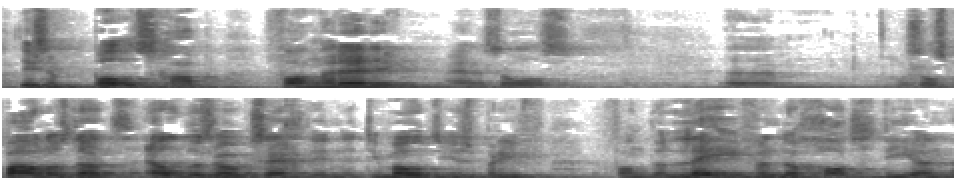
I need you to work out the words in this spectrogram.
Het is een boodschap van redding. Hè, zoals, uh, zoals Paulus dat elders ook zegt in de Timotheusbrief. Van de levende God die een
